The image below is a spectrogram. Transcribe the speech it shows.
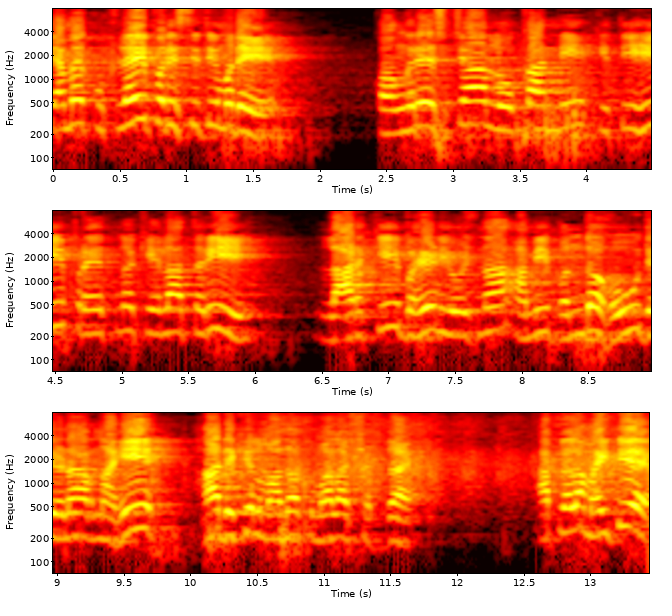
त्यामुळे कुठल्याही परिस्थितीमध्ये काँग्रेसच्या लोकांनी कितीही प्रयत्न केला तरी लाडकी बहीण योजना आम्ही बंद होऊ देणार नाही हा देखील माझा तुम्हाला शब्द आहे. आपल्याला माहिती आहे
